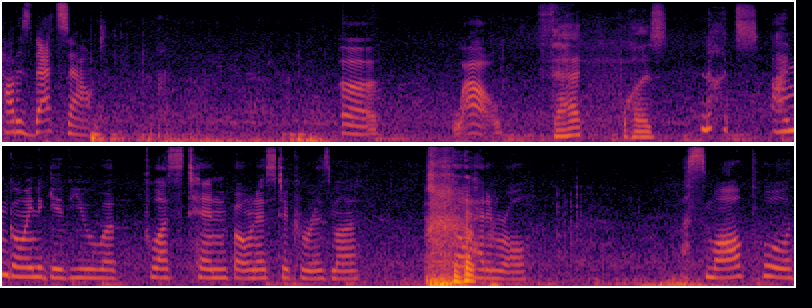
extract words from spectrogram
How does that sound? Uh, wow. That was nuts. I'm going to give you a plus 10 bonus to charisma. Go ahead and roll. A small pool of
